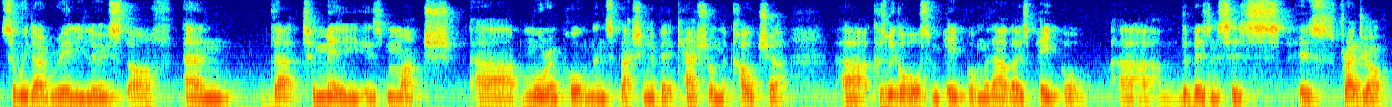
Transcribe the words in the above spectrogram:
So we don't really lose staff. And that to me is much uh, more important than splashing a bit of cash on the culture because uh, we've got awesome people, and without those people, uh, the business is, is fragile.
